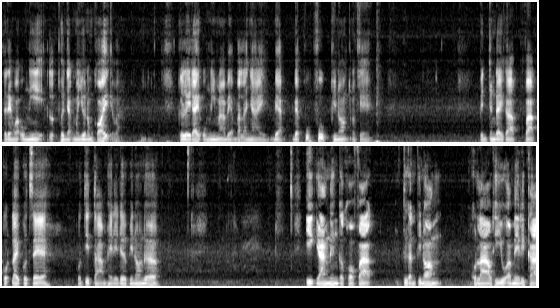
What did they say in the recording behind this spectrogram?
แสดงว่าองค์นี้เพิ่นอยากมาอยู่น้ำค้อยวะก็เลยได้องค์นี้มาแบบบรรยาย แบบแบบฟุบๆพี่น้องโอเค เป็นจังใดกับฝากกดไลค์กดแชร์กดติดตามให้ได้เด้อพี่น้องเด้อ อีกอย่างหนึ่งก็ขอฝากเตือนพี่น้อง คนลาวที่อยู่อเมริกา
